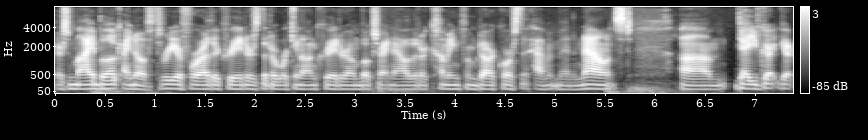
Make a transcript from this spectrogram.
There's my book. I know of three or four other creators that are working on creator-owned books right now that are coming from Dark Horse that haven't been announced. Um, yeah, you've got, you got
